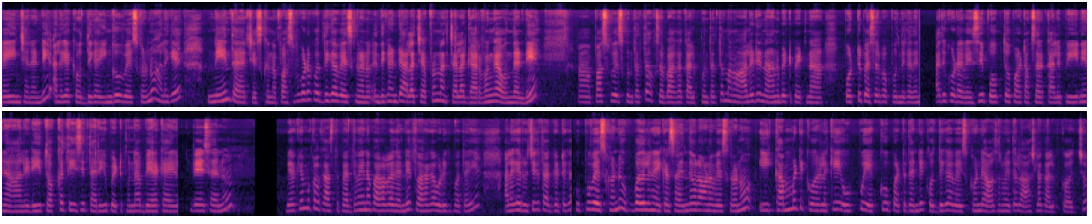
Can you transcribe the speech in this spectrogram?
వేయించానండి. అలాగే కొద్దిగా ఇంగువ వేసుకున్నాను. అలాగే నేను తయారు చేసుకున్న పసుపు కూడా కొద్దిగా వేసుకున్నాను. ఎందుకంటే అలా చెప్పడం నాకు చాలా గర్వంగా ఉందండి. పసుపు వేసుకున్న తర్వాత ఒకసారి బాగా కలుపుకున్న తర్వాత మనం ఆల్రెడీ నానబెట్టి పెట్టిన పొట్టు పెసరపప్పు ఉంది కదండి అది కూడా వేసి పోపుతో పాటు ఒకసారి కలిపి నేను ఆల్రెడీ తొక్క తీసి తరిగి పెట్టుకున్న బీరకాయలు వేశాను. బీరకాయ ముక్కలు కాస్త పెద్దవైనా పర్వాలేదండి త్వరగా ఉడికిపోతాయి. అలాగే రుచికి తగ్గట్టుగా ఉప్పు వేసుకోండి. ఉప్పు బదులు నేను ఇక్కడ సైంధవ లవణం వేసుకున్నాను. ఈ కమ్మటి కూరలకి ఉప్పు ఎక్కువ పట్టదండి. కొద్దిగా వేసుకోండి. అవసరమైతే లాస్ట్లో కలుపుకోవచ్చు.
